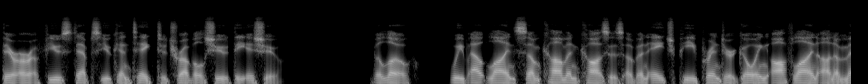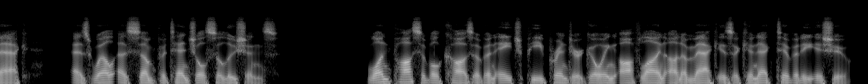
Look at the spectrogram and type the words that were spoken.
there are a few steps you can take to troubleshoot the issue. Below, we've outlined some common causes of an HP printer going offline on a Mac, as well as some potential solutions. One possible cause of an HP printer going offline on a Mac is a connectivity issue.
